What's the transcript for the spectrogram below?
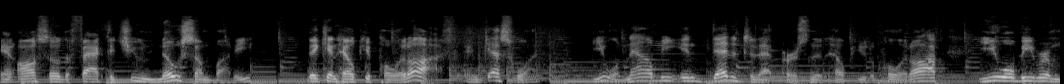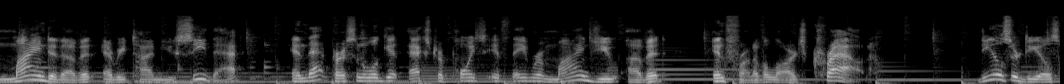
and also the fact that you know somebody that can help you pull it off. And guess what? You will now be indebted to that person that helped you to pull it off. You will be reminded of it every time you see that, and that person will get extra points if they remind you of it in front of a large crowd. deals are deals,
